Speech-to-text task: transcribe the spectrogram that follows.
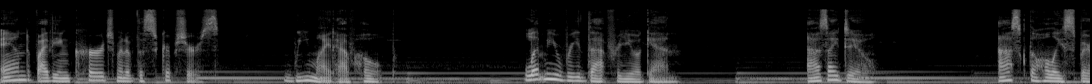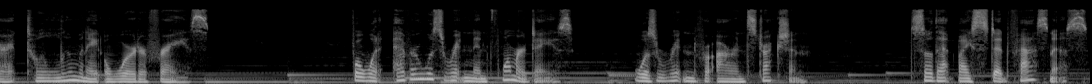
and by the encouragement of the Scriptures, we might have hope. Let me read that for you again. As I do, ask the Holy Spirit to illuminate a word or phrase. For whatever was written in former days was written for our instruction, so that by steadfastness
